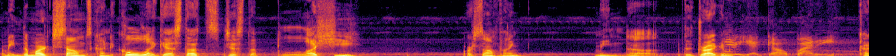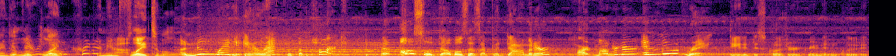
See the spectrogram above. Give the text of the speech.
I mean, the merch sounds kinda cool. I guess that's just a plushie or something. I mean, the, the dragon go, kinda Your looked like an inflatable. A new way to interact with the park that also doubles as a pedometer, heart monitor, and mood ring. Data disclosure agreement included.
